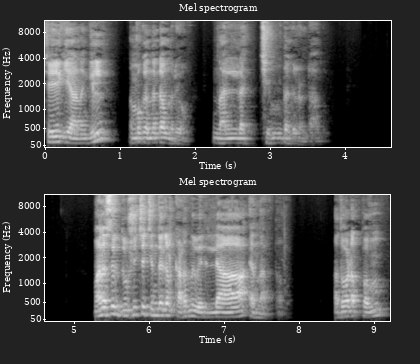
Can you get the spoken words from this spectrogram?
ചെയ്യുകയാണെങ്കിൽ നമുക്ക് എന്തുണ്ടാവും അറിയോ നല്ല ചിന്തകൾ ഉണ്ടാകും മനസ്സിൽ ദുഷിച്ച ചിന്തകൾ കടന്നു വരില്ല എന്നർത്ഥം. അതോടൊപ്പം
